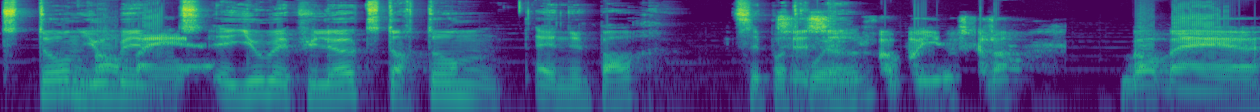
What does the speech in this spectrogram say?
Tu tournes, Bon, Youb, est, ben, Youb est plus là, tu te retournes, elle est nulle part. Sais pas C'est trop ça, elle est. je vois pas you, c'est genre. Bon, ben, euh,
